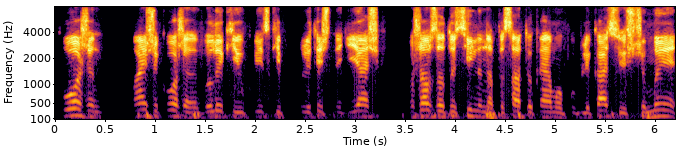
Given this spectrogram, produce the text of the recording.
кожен, майже кожен великий український політичний діяч вважав за доцільне написати окрему публікацію, що ми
